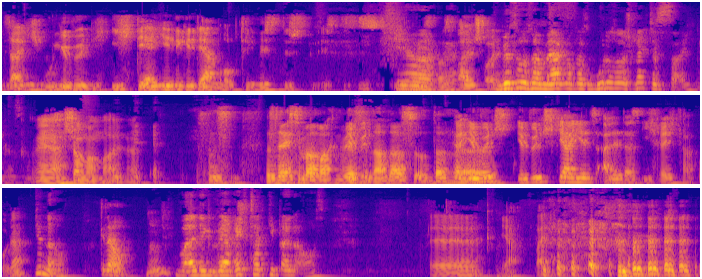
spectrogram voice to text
Ist eigentlich ungewöhnlich. Ich derjenige, der am optimistischsten ist. Das ist ja, was falsch heute. Wir müssen uns mal merken, ob das ein gutes oder ein schlechtes Zeichen ist. Ja, schauen wir mal. Ne? Das nächste Mal machen wir es anders und dann. Ja, ihr, äh, wünscht, ihr wünscht ja jetzt alle, dass ich recht habe, oder? Genau. Genau. Ne? Weil wer recht hat, gibt einen aus. Äh, ja, weiter.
